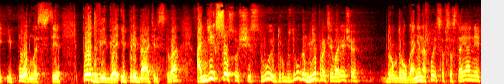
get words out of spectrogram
и подлости, подвига и предательства, они сосуществуют друг с другом, не противореча друг другу. Они находятся в состоянии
